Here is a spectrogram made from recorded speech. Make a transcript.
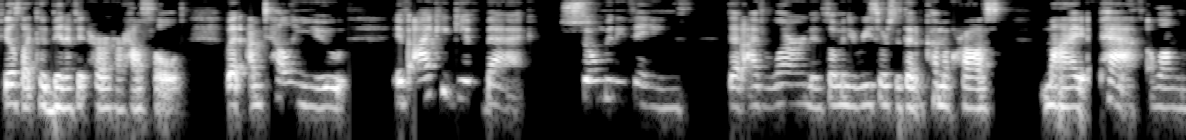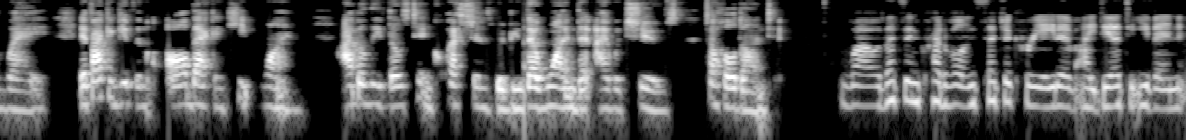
feels like could benefit her and her household. But I'm telling you, if I could give back so many things that I've learned and so many resources that have come across my path along the way, if I could give them all back and keep one, I believe those 10 questions would be the one that I would choose to hold on to. Wow, that's incredible and such a creative idea to even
